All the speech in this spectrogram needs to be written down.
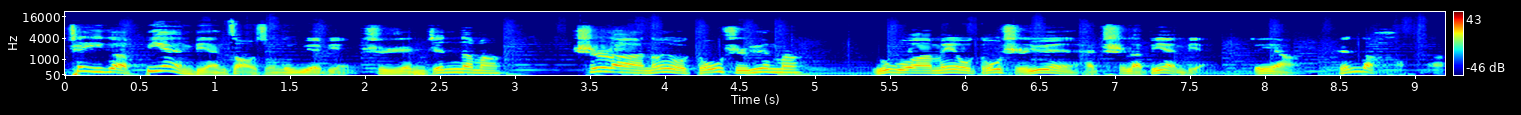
这一个便便造型的月饼是认真的吗？吃了能有狗屎运吗？如果没有狗屎运，还吃了便便，这样真的好吗？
